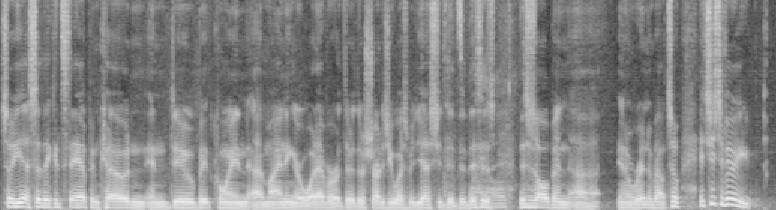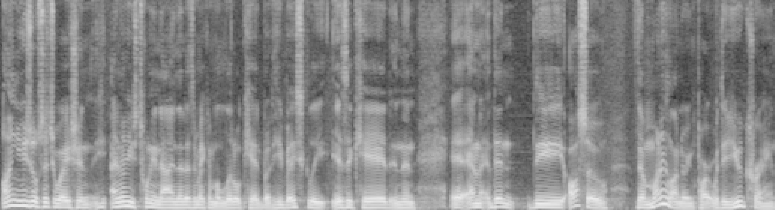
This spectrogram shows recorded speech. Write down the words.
so yeah so they could stay up in code and, and do bitcoin uh, mining or whatever their, their strategy was but yes you did. This is this has all been uh, you know written about. So it's just a very unusual situation. He- i know he's 29 that doesn't make him a little kid but he basically is a kid. And then and then the also the money laundering part with the ukraine.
